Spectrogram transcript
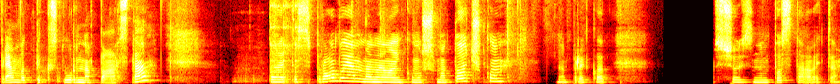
прям от текстурна паста. Давайте спробуємо на маленькому шматочку, наприклад, щось з ним поставити.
